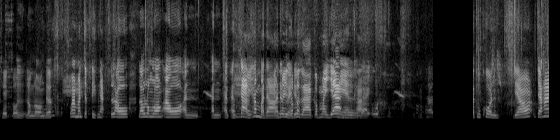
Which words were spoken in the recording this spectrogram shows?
เช็คก่อนเออลองลองเด้อว่ามันจะติดง่ายเราเราลองลองเอาอันอันอันอันการธรรมดาอันเด้อไม่เลยธรเด้รมอ ดาก็ไม่ยากแม่นค่ะ เออได้อุ๊ยทุกคน เดี๋ยวจะให้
